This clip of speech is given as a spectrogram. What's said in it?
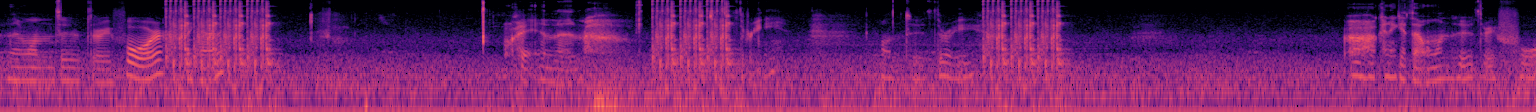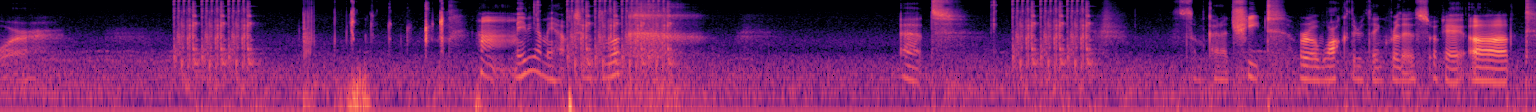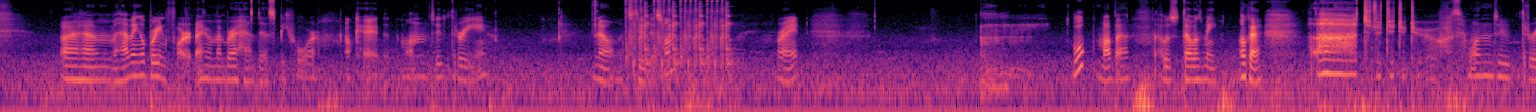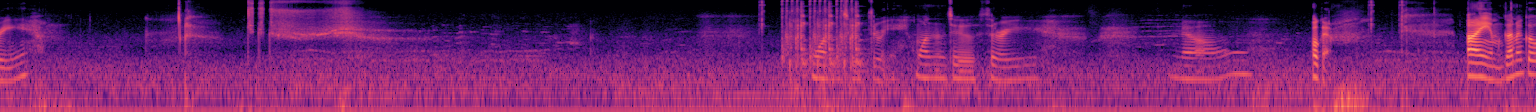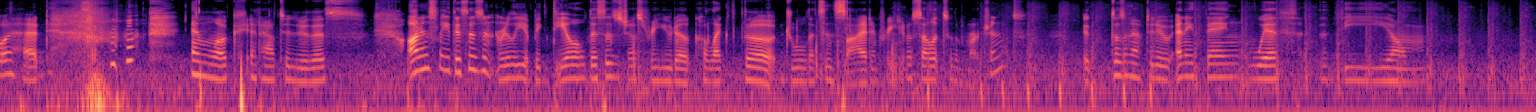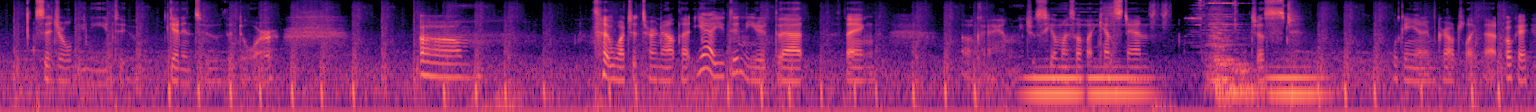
And then one, two, three, four. Again. Okay, and then two, three. One, two, three. Uh, how can I get that one? One, two, three, four. Hmm, maybe I may have to look at some kind of cheat or a walkthrough thing for this. Okay, uh, I am having a brain fart. I remember I had this before. Okay, one, two, three. No, let's do this one. Right. Whoop, my bad. That was that was me. Okay. Uh, two, two, two. One, two, three. One, two, three. One, two, three. No. Okay. I am gonna go ahead and look at how to do this. Honestly, this isn't really a big deal. This is just for you to collect the jewel that's inside and for you to sell it to the merchant. It doesn't have to do anything with the um, sigil you need to get into the door. Um, to watch it turn out that, yeah, you did need that thing. Okay, let me just heal myself. I can't stand just looking at him crouch like that. Okay,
